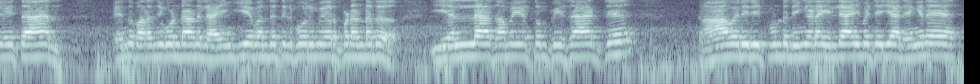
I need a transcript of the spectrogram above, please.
ഷെയ്ത്താൻ എന്ന് പറഞ്ഞുകൊണ്ടാണ് ലൈംഗിക ബന്ധത്തിൽ പോലും ഏർപ്പെടേണ്ടത്. എല്ലാ സമയത്തും പിശാച്ച് കാവലിരിപ്പുണ്ട് നിങ്ങളെ ഇല്ലായ്മ ചെയ്യാൻ. എങ്ങനെ?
